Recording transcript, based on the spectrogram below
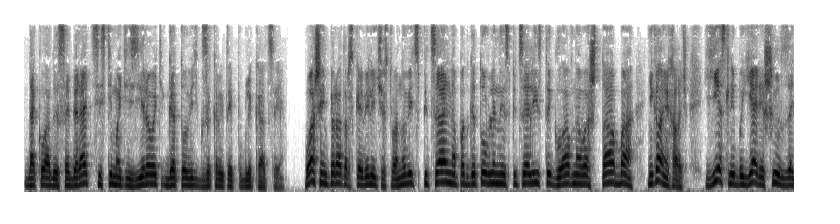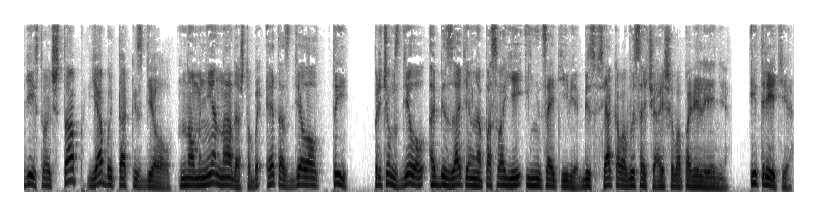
Доклады собирать, систематизировать, готовить к закрытой публикации. Ваше императорское величество, но ведь специально подготовленные специалисты главного штаба... Николай Михайлович, если бы я решил задействовать штаб, я бы так и сделал. Но мне надо, чтобы это сделал ты. Причем сделал обязательно по своей инициативе, без всякого высочайшего повеления. И третье,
